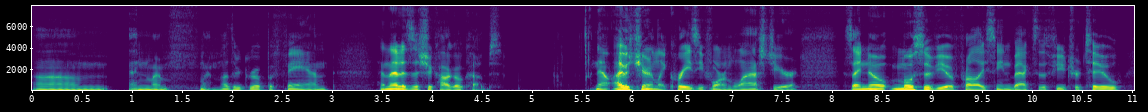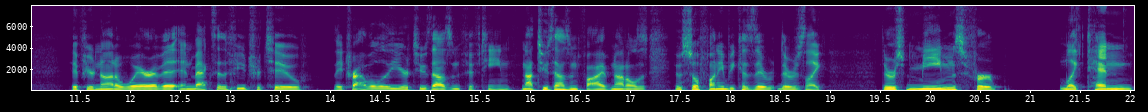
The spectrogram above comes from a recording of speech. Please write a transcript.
um, and my, my mother grew up a fan, and that is the Chicago Cubs. Now, I was cheering like crazy for him last year, because I know most of you have probably seen Back to the Future 2. If you're not aware of it, And Back to the Future 2, they travel to the year 2015, not 2005, not all this. It was so funny because there, there was like, there's memes for like 10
